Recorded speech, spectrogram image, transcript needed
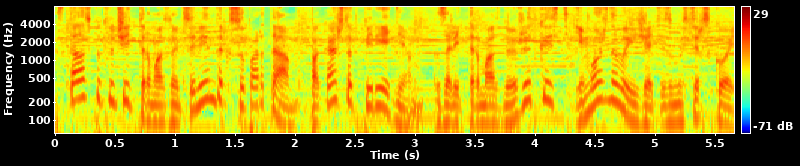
Осталось подключить тормозной цилиндр к суппортам, пока что к передним, залить тормозную жидкость и можно выезжать из мастерской.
